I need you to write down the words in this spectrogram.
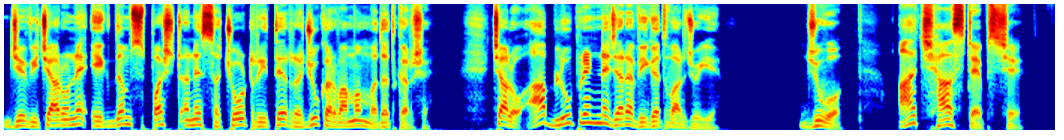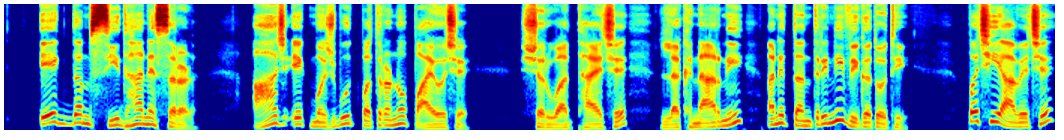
જે વિચારોને એકદમ સ્પષ્ટ અને સચોટ રીતે રજૂ કરવામાં મદદ કરશે. ચાલો, આ બ્લુપ્રિન્ટને જરા વિગતવાર જોઈએ. જુઓ, આ છ સ્ટેપ્સ છે. એકદમ સીધા ને સરળ આ જ એક મજબૂત પત્રનો પાયો છે. શરૂઆત થાય છે લખનારની અને તંત્રીની વિગતોથી. પછી આવે છે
